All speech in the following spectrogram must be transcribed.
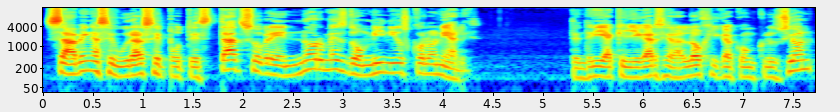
saben asegurarse potestad sobre enormes dominios coloniales. Tendría que llegarse a la lógica conclusión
